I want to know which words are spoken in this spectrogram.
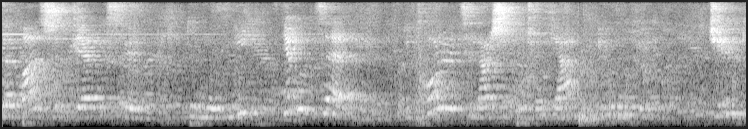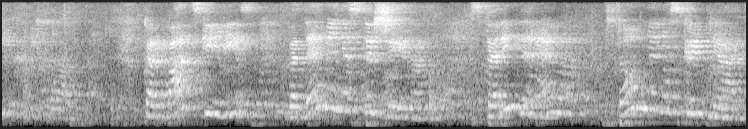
запас життєвих сил. Тому в ній, як у церкві, відтворюються наші почуття і думки, вчинки і характер. Карпатський ліс веде мене стежина, старі дерева втомлено скриплять,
